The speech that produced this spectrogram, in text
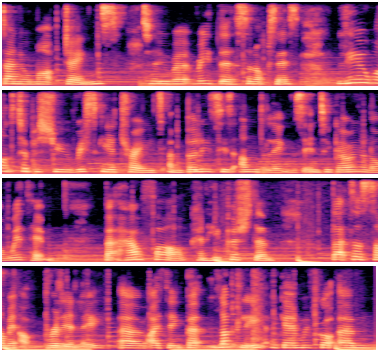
Daniel Mark James. To uh, read the synopsis, Leo wants to pursue riskier trades and bullies his underlings into going along with him. But how far can he push them? That does sum it up brilliantly, um, I think. But luckily, again, we've got um,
